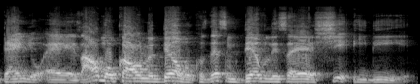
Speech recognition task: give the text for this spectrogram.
Daniel ass. I almost call him the devil because that's some devilish ass shit he did.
